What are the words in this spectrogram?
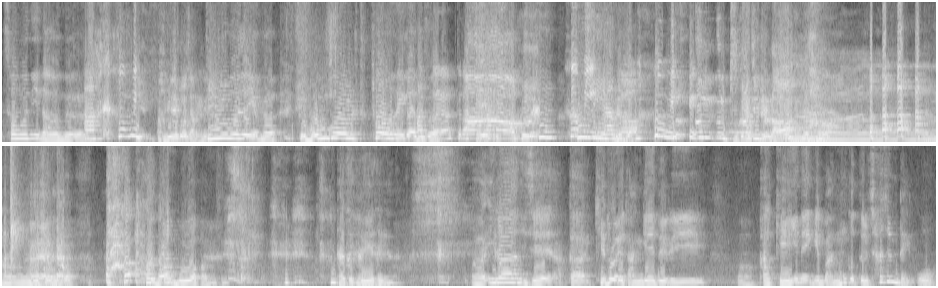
서문이 나오는 아, 흠이. 비밀보장님? 비밀보장에 뭐그 몽골 특파원 해가지고 봤어요? 들었어요? 아, 그, 흠, 흠이. 흠이 하는 어, 거. 흠이. 음, 음두 가지를 나오는데. 아, 이렇게 하는 거. 난 뭐야 하면서. 나도 그게 생각나. 어, 이러한 이제 아까 기도의 단계들이 어, 각 개인에게 맞는 것들을 찾으면 되고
